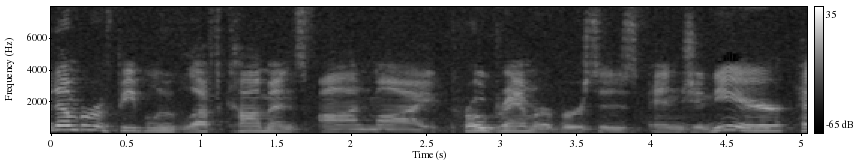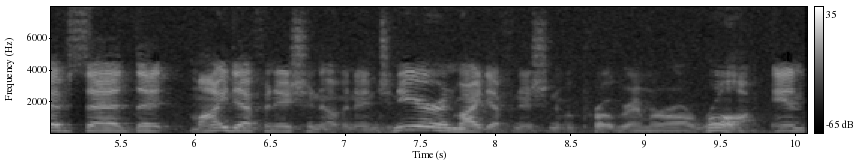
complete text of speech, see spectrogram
A number of people who've left comments on my programmer versus engineer have said that my definition of an engineer and my definition of a programmer are wrong. And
